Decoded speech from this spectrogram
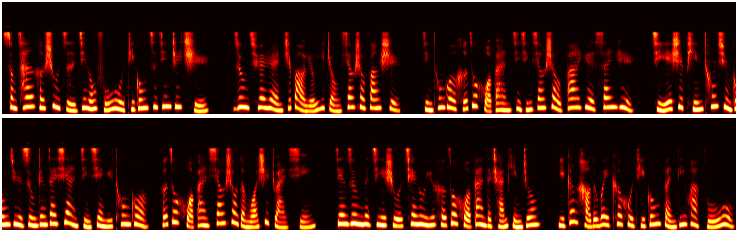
送餐和数字金融服务提供资金支持。Zoom 确认只保留一种销售方式。仅通过合作伙伴进行销售。八月三日，企业视频通讯工具 Zoom 正在线仅限于通过合作伙伴销售的模式转型，将 Zoom 的技术嵌入于合作伙伴的产品中，以更好的为客户提供本地化服务。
